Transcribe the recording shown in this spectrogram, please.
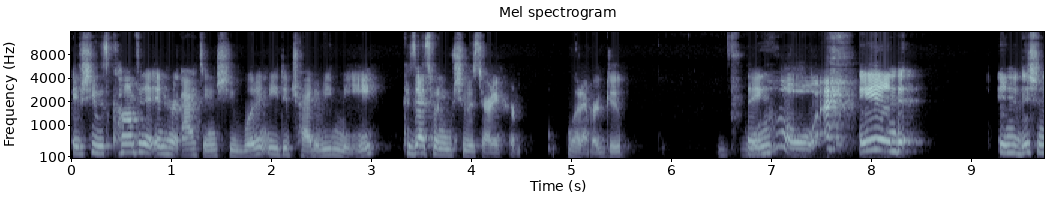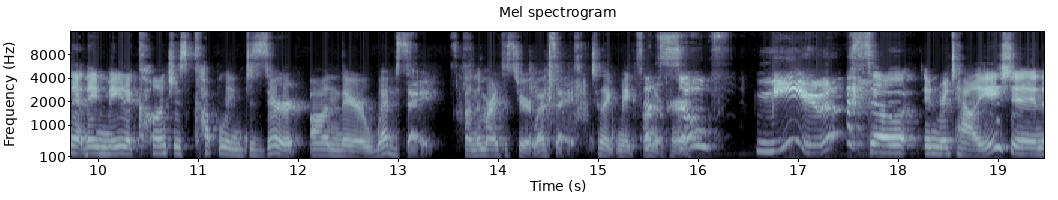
if she was confident in her acting, she wouldn't need to try to be me because that's when she was starting her whatever goop thing. Whoa. And in addition that, they made a conscious coupling dessert on their website, on the Martha Stewart website, to like make fun That's of her. so mean. So, in retaliation,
